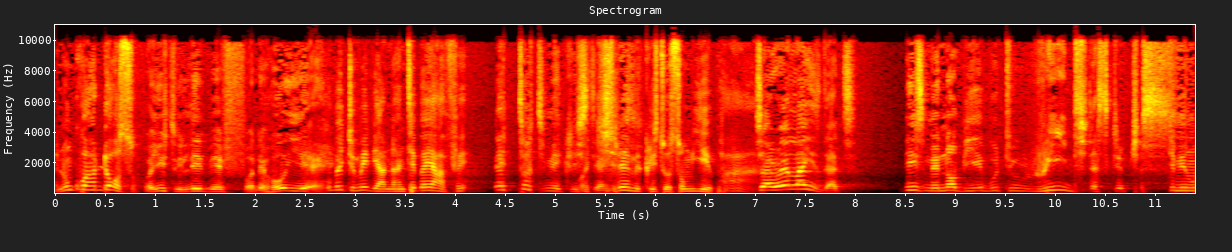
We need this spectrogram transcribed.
ɛno nko adɔɔso for you to live it for the whole year. wobɛtumi de anante bɛyɛ afe They taught me Christianity. me kristosom yie paa So I realized that these may not be able to read the scriptures, nti mehu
